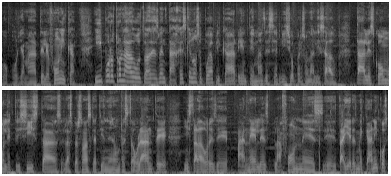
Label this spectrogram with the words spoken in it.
o por llamada telefónica. Y por otro lado, otra desventaja es que no se puede aplicar en temas de servicio personalizado, tales como electricistas, las personas que atienden un restaurante, instaladores de paneles, plafones, eh, talleres mecánicos.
